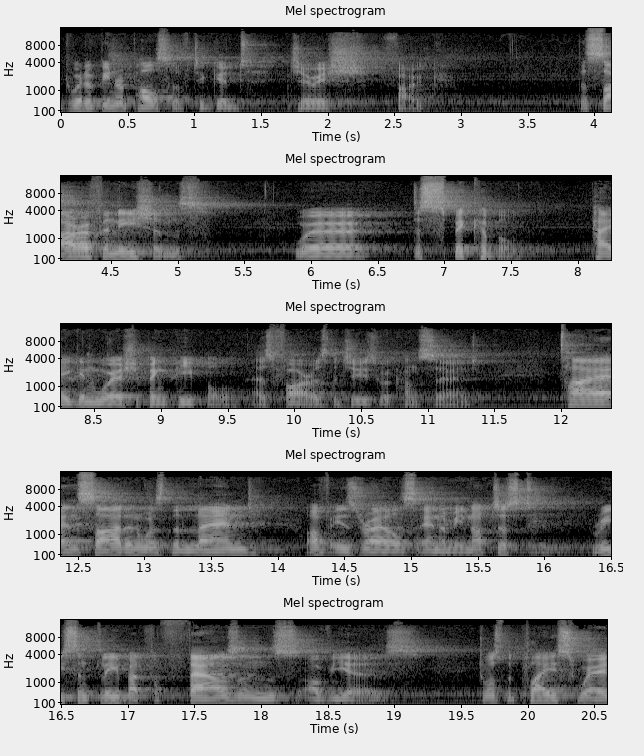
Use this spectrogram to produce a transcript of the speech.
It would have been repulsive to good Jewish folk. The Syrophoenicians were despicable, pagan worshipping people as far as the Jews were concerned. Tyre and Sidon was the land of Israel's enemy, not just recently, but for thousands of years. It was the place where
